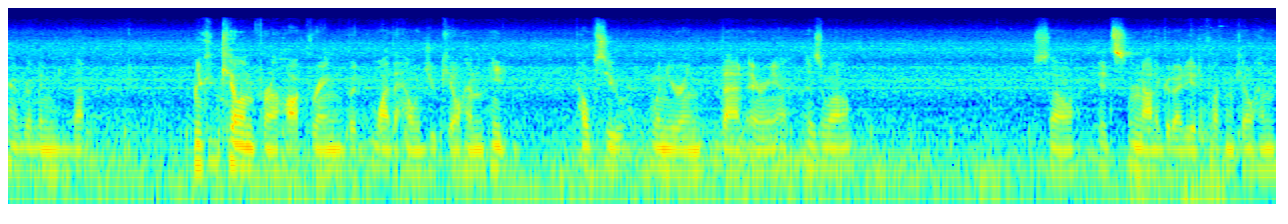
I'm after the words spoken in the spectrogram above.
I really needed that. You could kill him for a hawk ring, but why the hell would you kill him? He helps you when you're in that area as well. So, it's not a good idea to fucking kill him.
